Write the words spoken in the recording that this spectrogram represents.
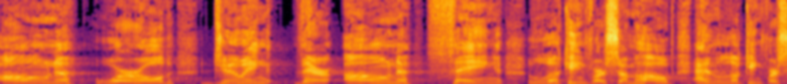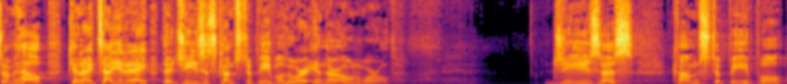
own world doing their own thing, looking for some hope and looking for some help. Can I tell you today that Jesus comes to people who are in their own world? Jesus comes to people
